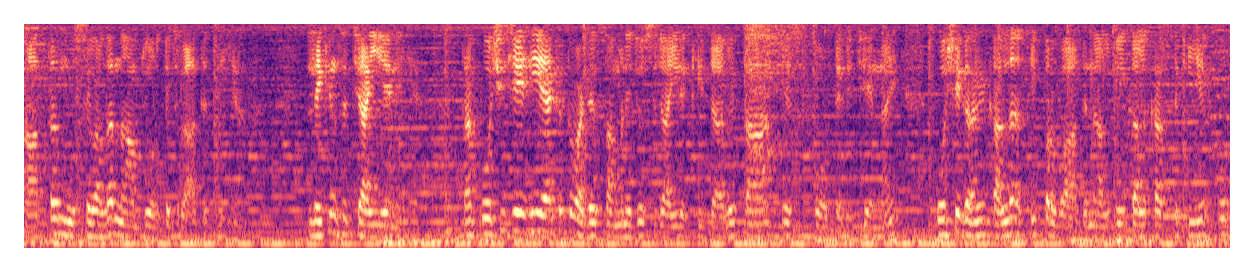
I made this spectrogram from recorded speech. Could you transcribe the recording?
ਖਾਤਰ ਮੂਸੇਵਾਲ ਦਾ ਨਾਮ ਜੋੜ ਕੇ ਚਲਾ ਦਿੱਤੀਆਂ ਲੇਕਿਨ ਸੱਚਾਈ ਇਹ ਨਹੀਂ ਹੈ। ਤਾਂ ਕੋਸ਼ਿਸ਼ ਇਹ ਹੀ ਹੈ ਕਿ ਤੁਹਾਡੇ ਸਾਹਮਣੇ ਜੋ ਸਚਾਈ ਰੱਖੀ ਜਾਵੇ, ਤਾਂ ਇਸ ਰਿਪੋਰਟ ਦੇ ਵਿੱਚ ਇੰਨਾ ਹੀ। ਕੋਸ਼ਿਸ਼ ਕਰਾਂਗੇ ਕੱਲ ਅਸੀਂ ਪਰਿਵਾਰ ਦੇ ਨਾਲ ਵੀ ਗੱਲ ਕਰ ਸਕੀਏ, ਔਰ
